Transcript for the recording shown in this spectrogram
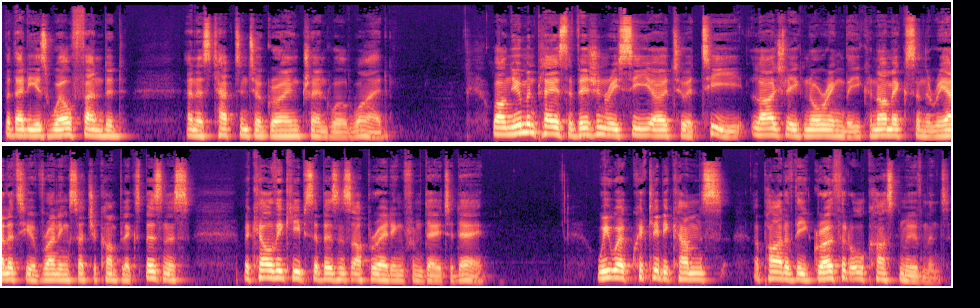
but that he is well funded and has tapped into a growing trend worldwide. While Neumann plays the visionary CEO to a T, largely ignoring the economics and the reality of running such a complex business, McKelvey keeps the business operating from day to day. WeWork quickly becomes a part of the growth at all cost movement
